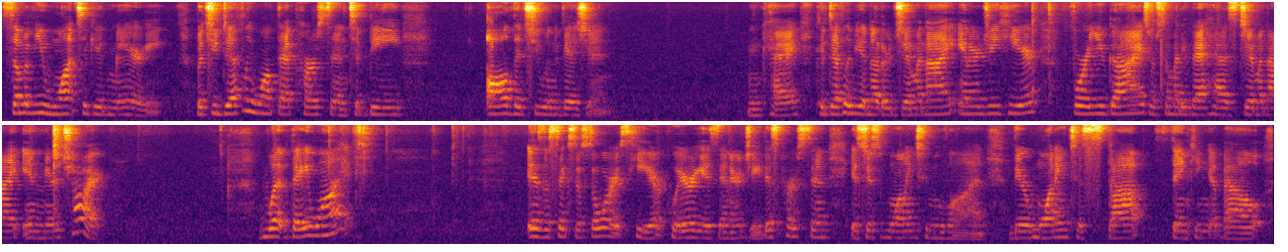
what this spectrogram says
Some of you want to get married, but you definitely want that person to be all that you envision. Okay, could definitely be another Gemini energy here for you guys or somebody that has Gemini in their chart. What they want is a six of swords here aquarius energy. This person is just wanting to move on. They're wanting to stop thinking about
